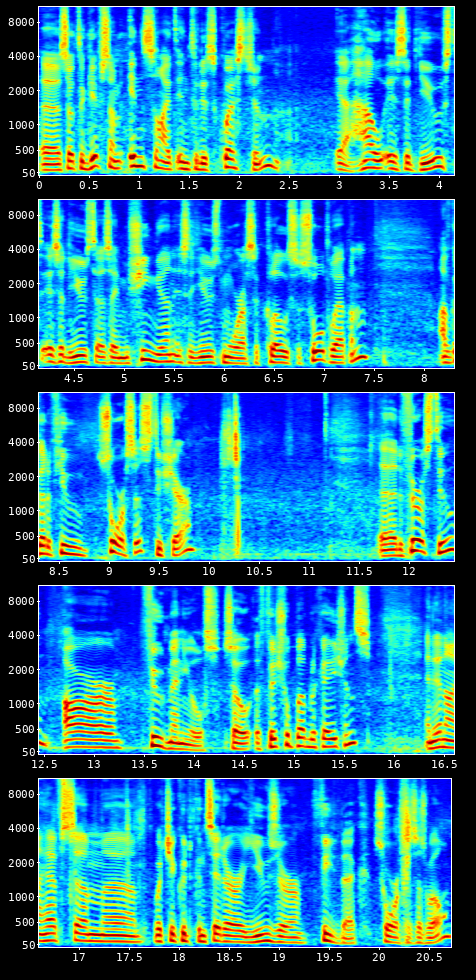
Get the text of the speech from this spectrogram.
Uh, so to give some insight into this question, yeah, how is it used? Is it used as a machine gun? Is it used more as a close assault weapon? I've got a few sources to share. Uh, the first two are field manuals, so official publications. And then I have some uh, what you could consider user feedback sources as well.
